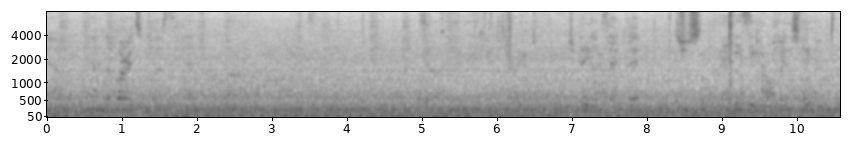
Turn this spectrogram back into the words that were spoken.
No, and the Barnes posted it. But he looks that good. it's just something. Man, he's even older than we are.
